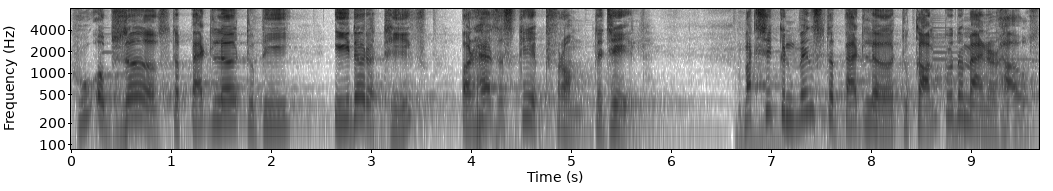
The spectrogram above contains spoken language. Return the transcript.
who observes the peddler to be either a thief or has escaped from the jail. But she convinced the peddler to come to the manor house.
